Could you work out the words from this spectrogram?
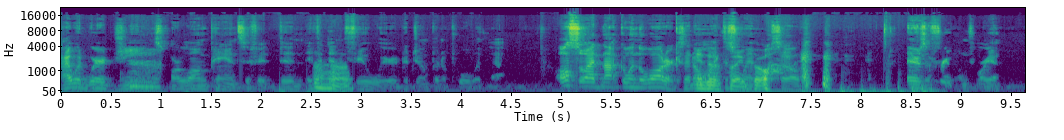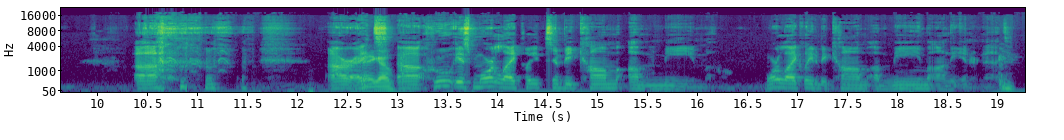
I would wear jeans or long pants if it didn't if it uh-huh. didn't feel weird to jump in a pool with that. Also, I'd not go in the water because I don't like to swim. So there's a free one for you. Uh, all right. Uh, who is more likely to become a meme? More likely to become a meme on the internet.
